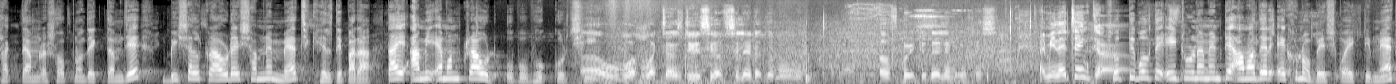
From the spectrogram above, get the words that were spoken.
থাকতে আমরা স্বপ্ন দেখতাম যে বিশাল ক্রাউডের সামনে ম্যাচ খেলতে পারা। তাই আমি এমন ক্রাউড উপভোগ করছি। Uh, what, what chance do you see of Sylhet at the moment? Of going to the eliminators? I mean, I think. Uh, সত্যি বলতে এই টুর্নামেন্টে আমাদের এখনও বেশ কয়েকটি ম্যাচ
